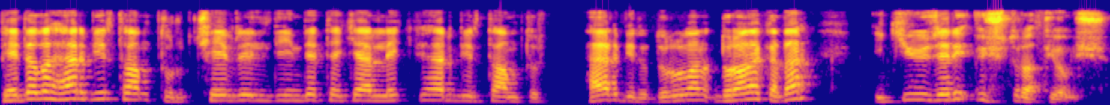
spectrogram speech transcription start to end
Pedalı her bir tam tur çevrildiğinde tekerlek her bir tam tur her biri durana, durana kadar 2 üzeri 3 tur atıyormuş.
